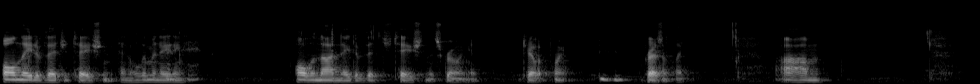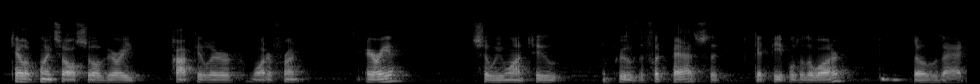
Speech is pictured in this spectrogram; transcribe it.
all native vegetation and eliminating Okay. all the non-native vegetation that's growing at Taylor Point Mhm. presently. Um, Taylor Point's also a very popular waterfront area, so we want to improve the footpaths that get people to the water so that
